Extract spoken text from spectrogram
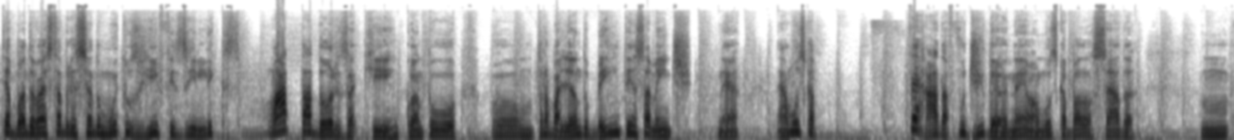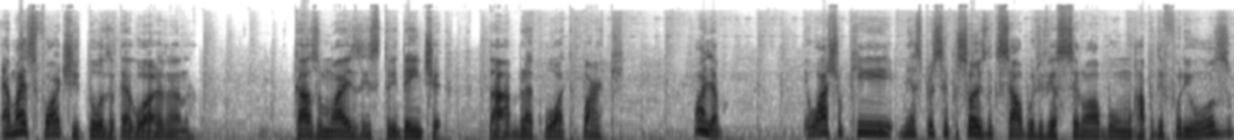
E a banda vai estabelecendo muitos riffs e licks matadores aqui, enquanto vão trabalhando bem intensamente, né? É uma música ferrada, fodida, né? Uma música balançada. Hum, é a mais forte de todas até agora, né? Caso mais estridente da Blackwater Park. Olha, eu acho que minhas percepções do que esse álbum devia ser um álbum rápido e furioso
